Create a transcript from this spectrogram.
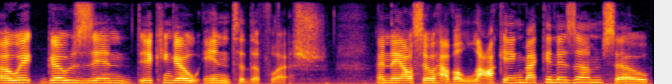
Oh, it goes in, it can go into the flesh. And they also have a locking mechanism. So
